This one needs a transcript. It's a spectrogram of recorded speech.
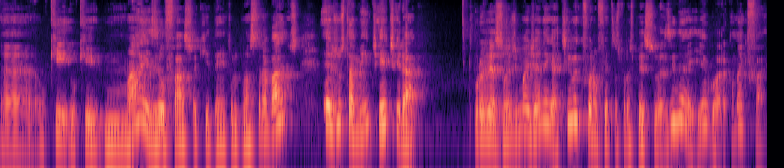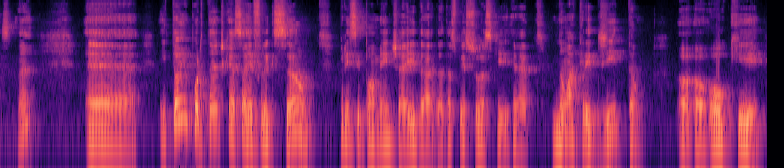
Uh, o, que, o que mais eu faço aqui dentro dos nossos trabalhos é justamente retirar projeções de magia negativa que foram feitas para as pessoas. E daí, agora, como é que faz? Né? É, então é importante que essa reflexão, principalmente aí da, da, das pessoas que é, não acreditam ou, ou, ou que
